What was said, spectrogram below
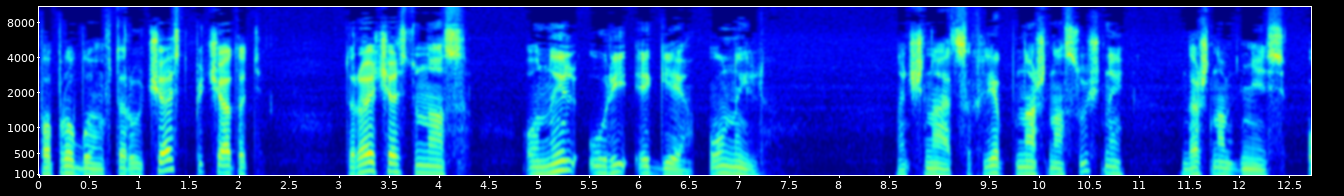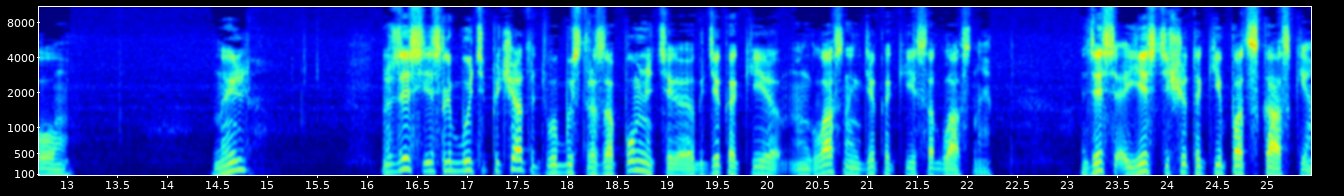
попробуем вторую часть печатать. Вторая часть у нас Оныль Ури Эге. Оныль. Начинается. Хлеб наш насущный дашь нам днесь. О. Ныль. Ну, здесь, если будете печатать, вы быстро запомните, где какие гласные, где какие согласные. Здесь есть еще такие подсказки.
